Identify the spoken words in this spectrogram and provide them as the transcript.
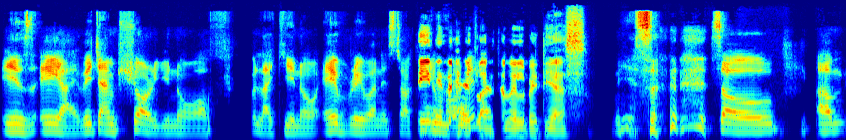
is AI, which I'm sure you know of like you know everyone is talking Seen in the headlines it. a little bit yes yes. So um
